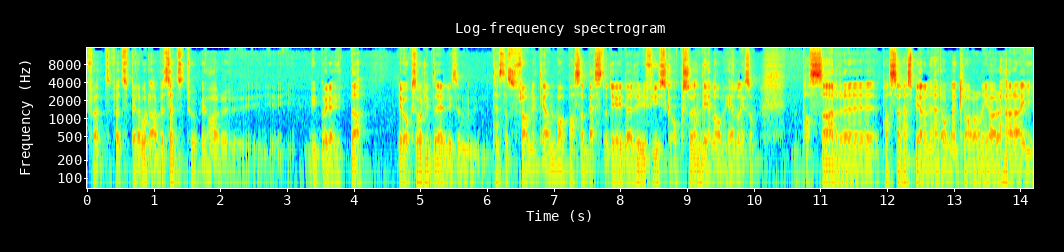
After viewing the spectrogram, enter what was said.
för att, för att spela vårt arbetssätt så tror jag att vi har eh, vi börjar hitta det har också varit lite, liksom, testats fram lite grann, vad passar bäst? Och det är, där är det fysiska också en del av det hela. Liksom. Passar, eh, passar den här spelaren den här rollen? Klarar han att göra det här i,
